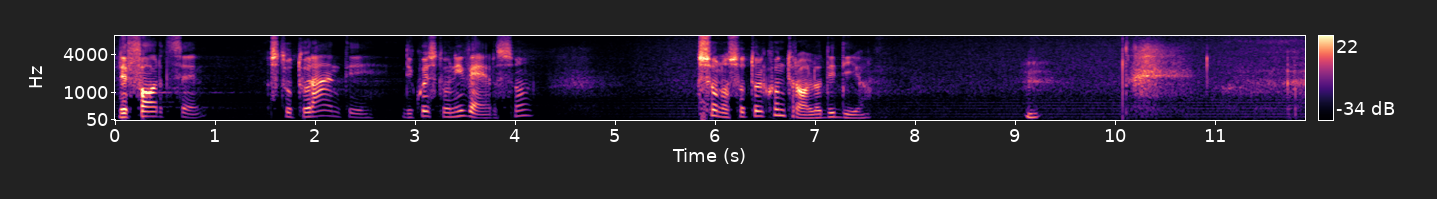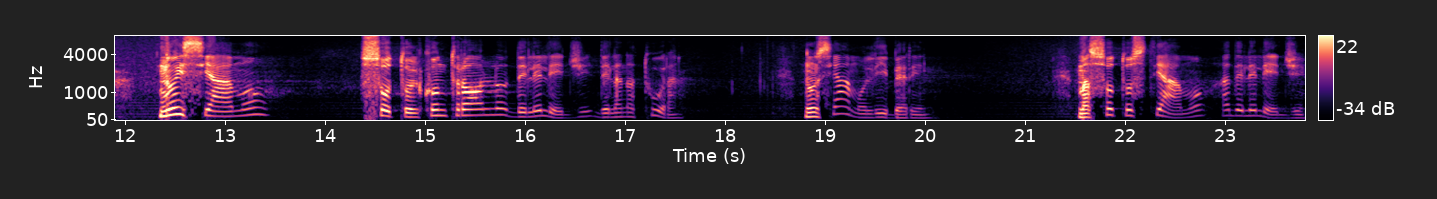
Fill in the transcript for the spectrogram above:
le forze strutturanti di questo universo, sono sotto il controllo di Dio. Noi siamo sotto il controllo delle leggi della natura. Non siamo liberi, ma sottostiamo a delle leggi.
